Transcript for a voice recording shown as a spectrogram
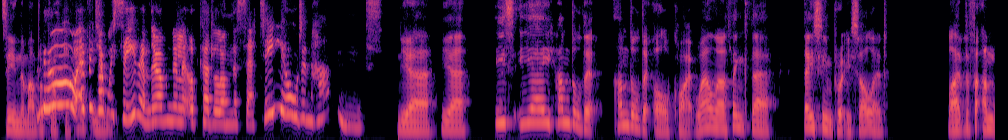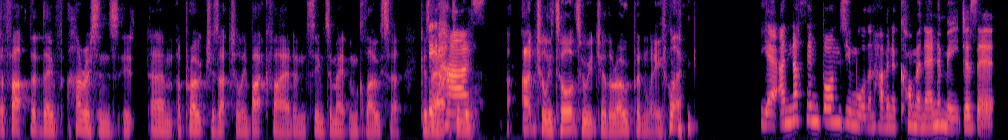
seen them have a no, proper every time we see them, they're having a little cuddle on the settee, holding hands. Yeah, yeah. He's yeah, he handled it handled it all quite well. And I think they they seem pretty solid. Like the and the fact that they've Harrison's um, approach has actually backfired and seemed to make them closer because they actually actually talk to each other openly. Like, Yeah, and nothing bonds you more than having a common enemy, does it?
